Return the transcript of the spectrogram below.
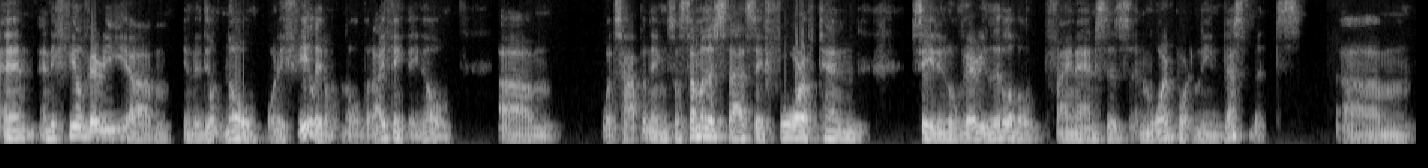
and and they feel very um, you know they don't know or they feel they don't know, but I think they know um, what's happening. So some of the stats say four of ten say they know very little about finances and more importantly investments. Um,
